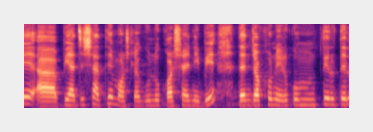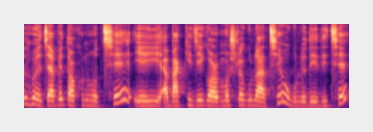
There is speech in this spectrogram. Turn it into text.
পেঁয়াজের সাথে মশলাগুলো কষায় নিবে। দেন যখন এরকম তেল তেল হয়ে যাবে, তখন হচ্ছে এই বাকি যে গরম মশলাগুলো আছে, ওগুলো দিয়ে দিচ্ছে।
